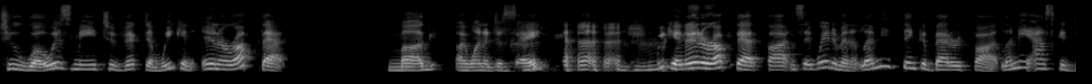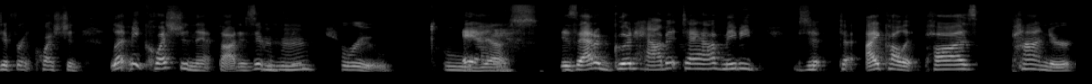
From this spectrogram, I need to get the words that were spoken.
to woe is me, to victim. We can interrupt that mug, I wanted to say. Mm-hmm. we can interrupt that thought and say, wait a minute, let me think a better thought. Let me ask a different question. Let me question that thought. Is it mm-hmm. really true? Ooh, yes. Is that a good habit to have? Maybe to, to, I call it pause, ponder,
